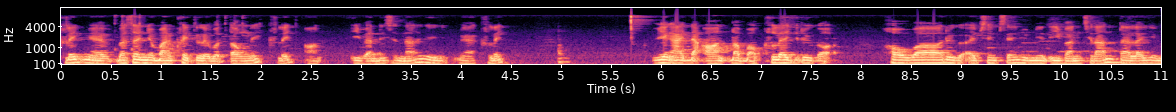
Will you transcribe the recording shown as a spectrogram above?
click មានបើសិនខ្ញុំបាន click ទៅលើប៊ូតុងនេះ click on event listener គឺមាន click វាអាចដាក់ on double click ឬក៏ hover ឬក៏អីផ្សេងផ្សេងវាមាន event ច្រើនតែឥឡូវយើង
